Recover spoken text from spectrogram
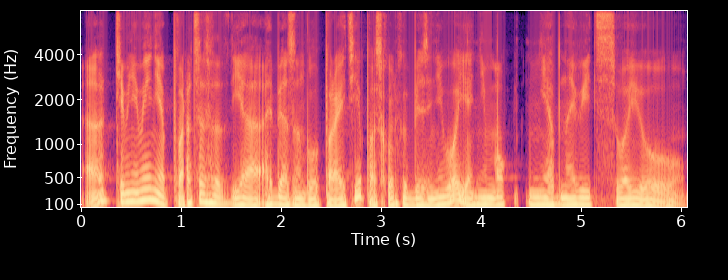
А, тем не менее, процесс этот я обязан был пройти, поскольку без него я не мог не обновить свою,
